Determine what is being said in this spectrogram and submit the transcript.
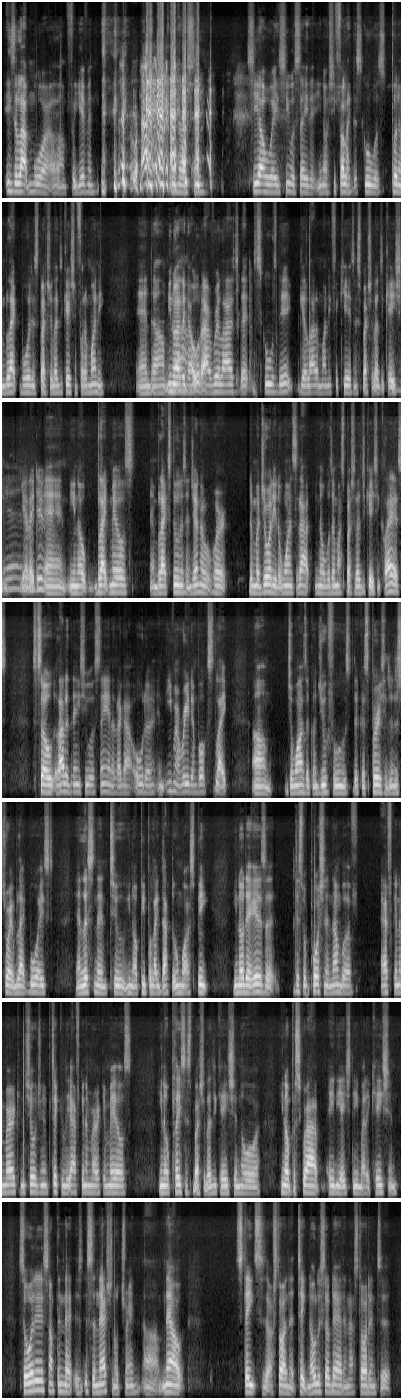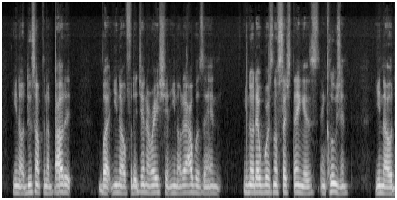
he's a lot more um, forgiving. you know, she she always she would say that you know she felt like the school was putting black boys in special education for the money and um, you know, wow. as I got older, I realized that the schools did get a lot of money for kids in special education. Yeah, yeah they do. And you know, black males and black students in general were the majority of the ones that I, you know, was in my special education class. So a lot of things she was saying as I got older, and even reading books like um, Jawanza Kunjufu's "The Conspiracy to Destroy Black Boys," and listening to you know people like Dr. Umar speak, you know, there is a disproportionate number of African American children, particularly African American males, you know, placed in special education or, you know, prescribed ADHD medication. So it is something that is it's a national trend. Um, now, states are starting to take notice of that and are starting to, you know, do something about it. But you know, for the generation, you know, that I was in, you know, there was no such thing as inclusion. You know,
